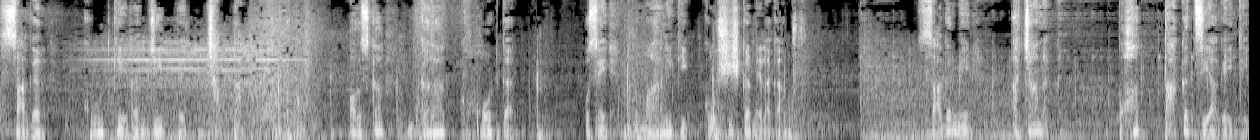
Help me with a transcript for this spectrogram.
सागर कूद के रंजीत पे छपता और उसका गला घोट कर उसे मारने की कोशिश करने लगा। सागर में अचानक बहुत ताकत सी आ गई थी।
